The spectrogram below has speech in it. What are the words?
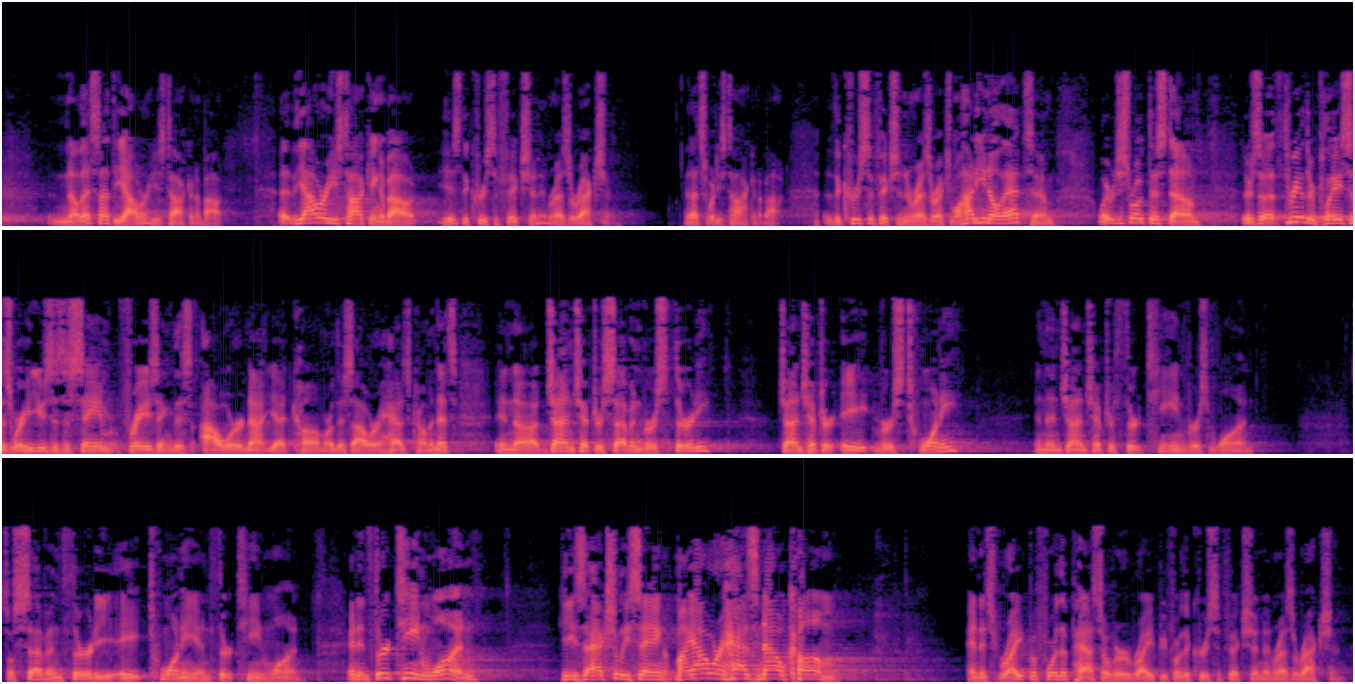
no, that's not the hour he's talking about. Uh, the hour he's talking about is the crucifixion and resurrection. That's what he's talking about. The crucifixion and resurrection. Well, how do you know that, Tim? Well, I just wrote this down. There's uh, three other places where he uses the same phrasing, this hour not yet come, or this hour has come. And that's in uh, John chapter 7 verse 30, John chapter 8 verse 20, and then John chapter 13 verse 1. So 7, 30, 8, 20, and 13, 1. And in 13, 1, he's actually saying, my hour has now come. And it's right before the Passover, right before the crucifixion and resurrection.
